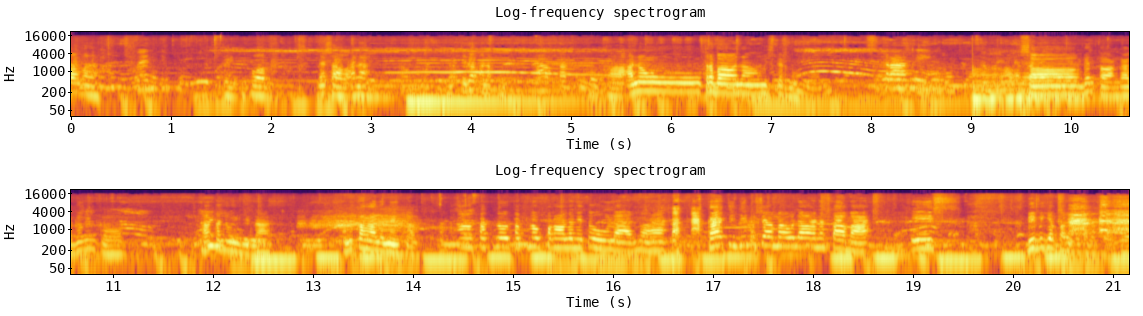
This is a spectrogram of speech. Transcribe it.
Taong ka na? 24. 24. May asawa ka na? Ilang anak mo? Apat po. Ah, anong trabaho ng mister mo? Tracking. Ah, so, ganito, ang gagawin ko, tatanungin kita. Ano pangalan nito? Ah, tatlo, tatlo pangalan nito, hulaan mo ha. Kahit hindi mo siya mahulaan ng tama, is, bibigyan pa rin kita ng pwede.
